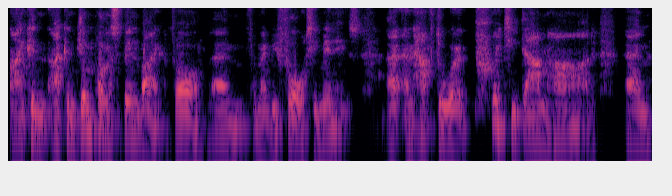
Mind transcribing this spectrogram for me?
I can I can jump on a spin bike for um, for maybe 40 minutes uh, and have to work pretty damn hard um,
